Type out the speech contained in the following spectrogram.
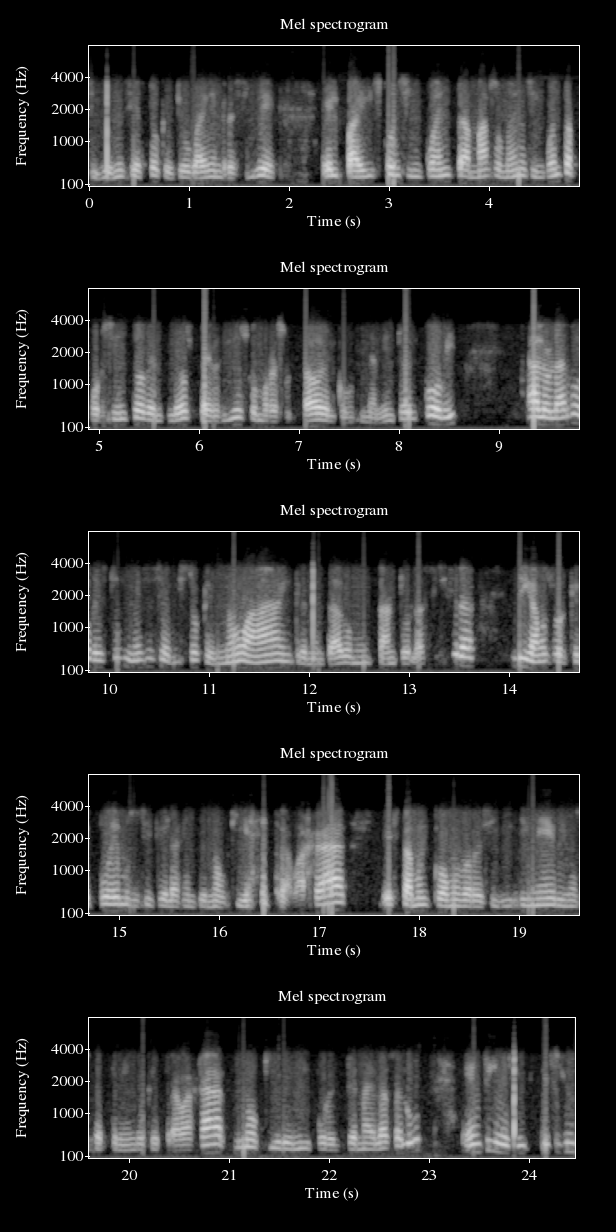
si bien es cierto que Joe Biden recibe el país con 50, más o menos 50% de empleos perdidos como resultado del confinamiento del COVID, a lo largo de estos meses se ha visto que no ha incrementado muy tanto la cifra, digamos porque podemos decir que la gente no quiere trabajar, está muy cómodo recibir dinero y no está teniendo que trabajar, no quiere ir por el tema de la salud. En fin, ese es un,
